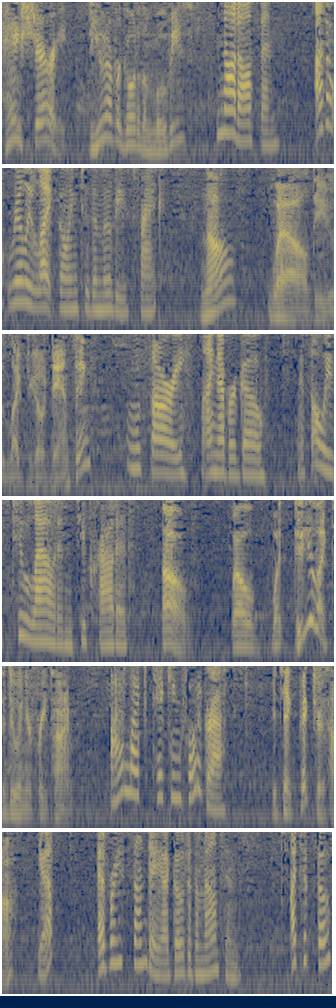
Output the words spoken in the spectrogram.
Hey, Sherry, do you ever go to the movies? Not often. I don't really like going to the movies, Frank. No? Well, do you like to go dancing? Oh, sorry. I never go. It's always too loud and too crowded. Oh, well, what do you like to do in your free time? I like taking photographs. You take pictures, huh? Yep. Every Sunday I go to the mountains. I took those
